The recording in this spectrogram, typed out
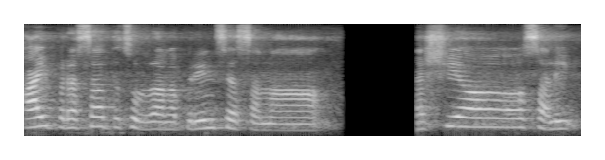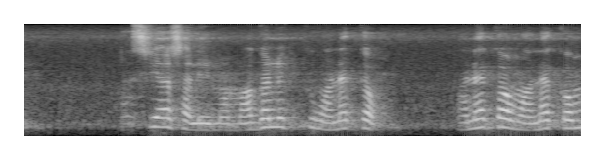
ஹாய் பிரசாத் சொல்கிறாங்க பிரின்சஸ் அண்ணா. ரஷ்யா சலீம். அக்ஷயா சலீமா மகளுக்கு வணக்கம். வணக்கம் வணக்கம்.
